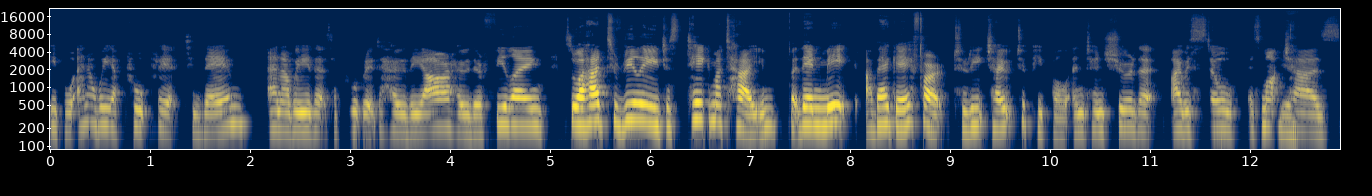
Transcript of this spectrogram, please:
people in a way appropriate to them in a way that's appropriate to how they are how they're feeling so i had to really just take my time but then make a big effort to reach out to people and to ensure that i was still as much yeah. as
